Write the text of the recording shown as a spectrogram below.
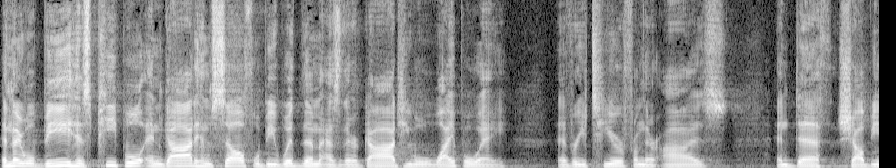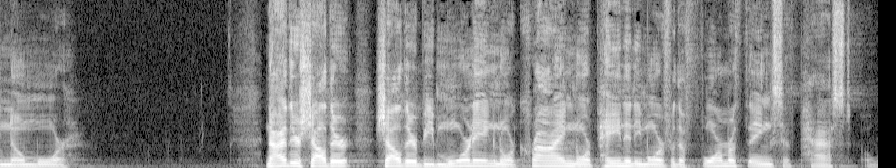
And they will be his people, and God himself will be with them as their God. He will wipe away every tear from their eyes, and death shall be no more. Neither shall there, shall there be mourning, nor crying, nor pain anymore, for the former things have passed away.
